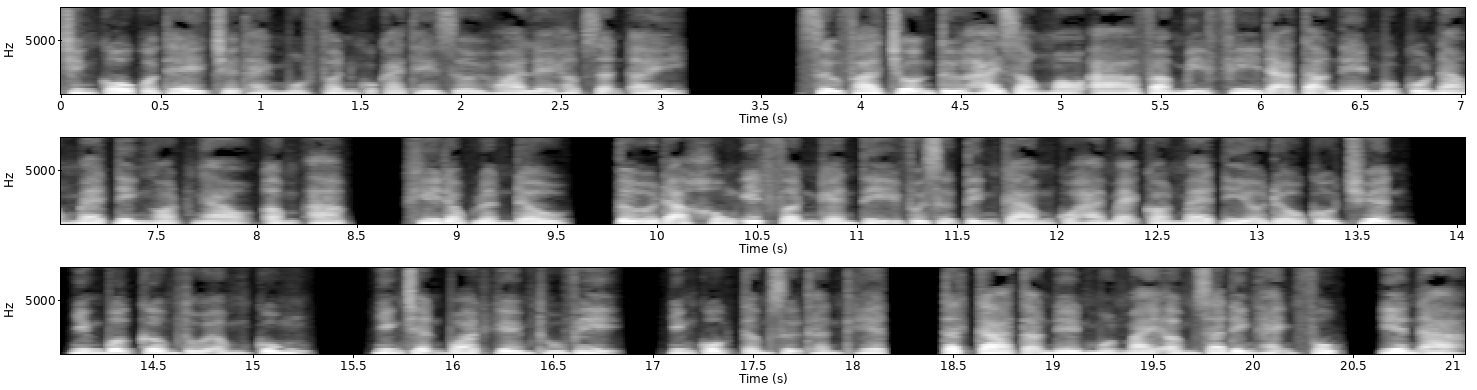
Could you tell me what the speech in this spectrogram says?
chính cô có thể trở thành một phần của cái thế giới hoa lệ hấp dẫn ấy sự pha trộn từ hai dòng máu Á và Mỹ Phi đã tạo nên một cô nàng Maddie ngọt ngào, ấm áp. Khi đọc lần đầu, tớ đã không ít phần ghen tị với sự tình cảm của hai mẹ con Maddie ở đầu câu chuyện, những bữa cơm tối ấm cúng, những trận board game thú vị, những cuộc tâm sự thân thiết, tất cả tạo nên một mái ấm gia đình hạnh phúc, yên ả.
